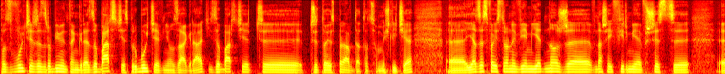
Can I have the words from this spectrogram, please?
Pozwólcie, że zrobimy tę grę, zobaczcie, spróbujcie w nią zagrać i zobaczcie, czy, czy to jest prawda, to co myślicie. E, ja ze swojej strony wiem jedno, że w naszej firmie wszyscy e,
